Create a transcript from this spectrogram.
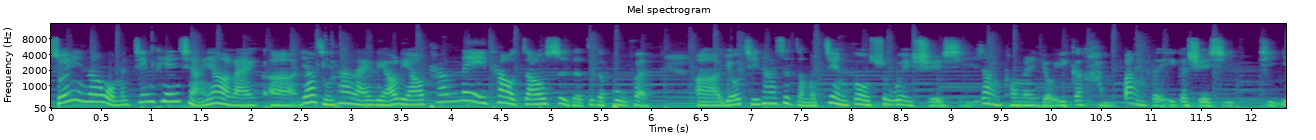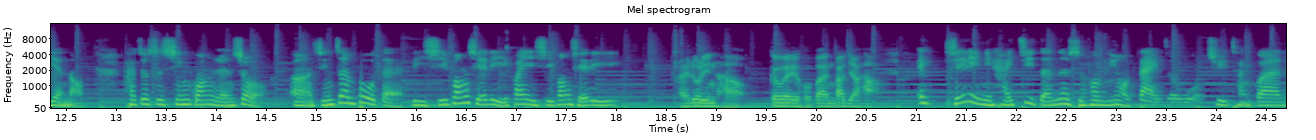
所以呢，我们今天想要来呃邀请他来聊聊他那一套招式的这个部分，呃，尤其他是怎么建构数位学习，让同仁有一个很棒的一个学习体验哦。他就是星光人寿呃行政部的李习峰协理，欢迎习峰协理。嗨，若羚好，各位伙伴大家好。哎，协理，你还记得那时候你有带着我去参观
